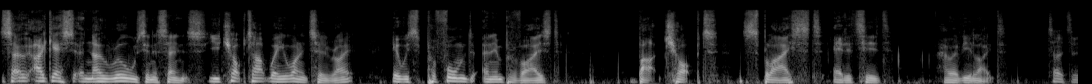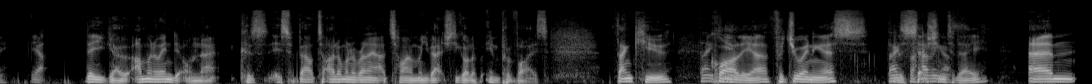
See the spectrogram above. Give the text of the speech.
So I guess uh, no rules in a sense. You chopped up where you wanted to, right? It was performed and improvised, but chopped, spliced, edited, however you liked. Totally Yeah. there you go. I'm going to end it on that because it's about. To, I don't want to run out of time when you've actually got to improvise. Thank you, Thank Qualia, you. for joining us Thanks for the for session today. Um,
